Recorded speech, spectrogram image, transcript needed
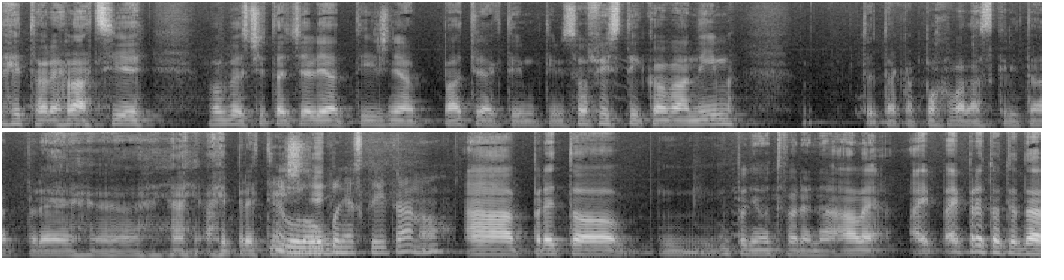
tejto relácie, vôbec čitatelia týždňa patria k tým, tým sofistikovaným, to je taká pochvala skrytá pre, eh, aj, aj pre týždeň. Nebolo úplne skrytá, no. A preto mm, úplne otvorená. Ale aj, aj preto teda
